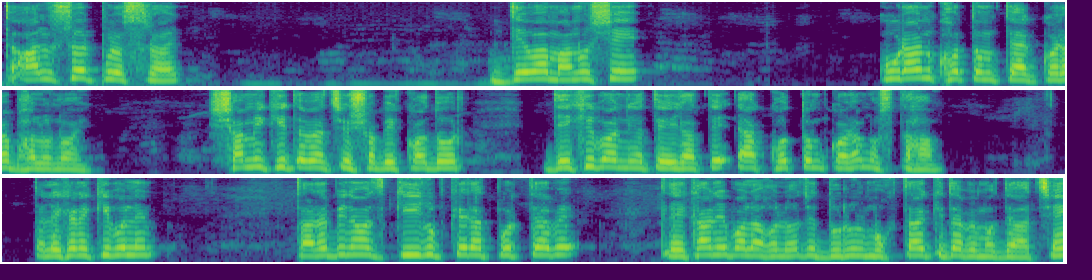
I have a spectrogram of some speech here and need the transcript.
তা আলসর প্রশ্রয়, দেওয়া মানুষে কোরআন খতম ত্যাগ করা ভালো নয়। স্বামী কিতাবে আছে সবে কদর, দেখিবার নিয়তে এই রাতে এক খতম করা মুস্তাহাব। তাহলে এখানে কি বলেন তারাবি নামাজ কী রূপ কেরাত পড়তে হবে? এখানে বলা হলো যে দুরুল মুখতার কিতাবের মধ্যে আছে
